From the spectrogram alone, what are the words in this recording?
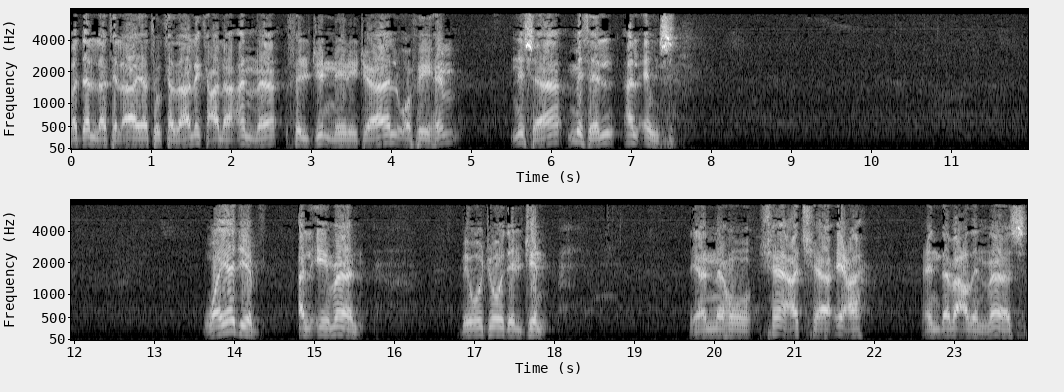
فدلت الآية كذلك على أن في الجن رجال وفيهم نساء مثل الإنس. ويجب الإيمان بوجود الجن لأنه شاعت شائعة عند بعض الناس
